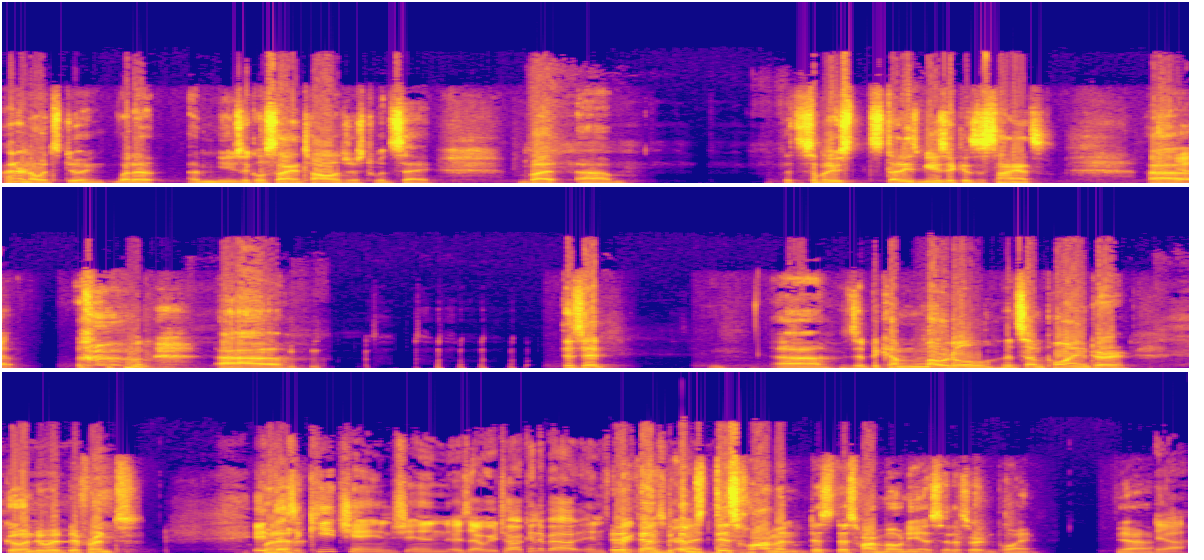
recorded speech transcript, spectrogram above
I don't know what's doing what a, a musical Scientologist would say, but um, somebody who studies music as a science. Yeah. Does it uh, does it become modal at some point, or go into a different? It does a- a key change, and is that what you're talking about? In It becomes, becomes disharmon dis, disharmonious at a certain point. Yeah. Yeah.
